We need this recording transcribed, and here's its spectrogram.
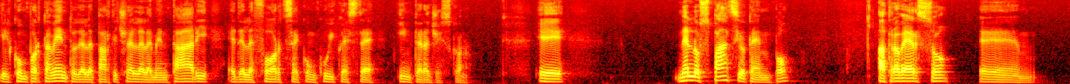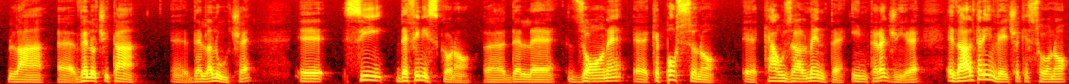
il comportamento delle particelle elementari e delle forze con cui queste interagiscono. E nello spazio-tempo, attraverso ehm, la eh, velocità eh, della luce, eh, si definiscono eh, delle zone eh, che possono eh, causalmente interagire ed altre invece che sono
